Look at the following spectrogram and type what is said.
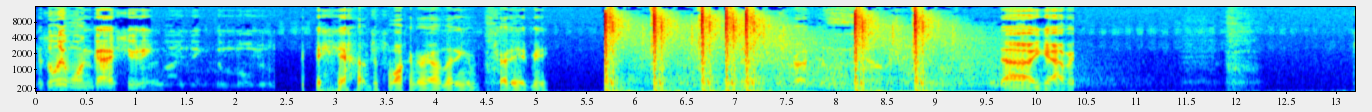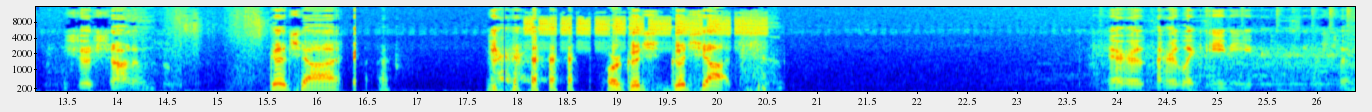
There's only one guy shooting? Yeah, I'm just walking around letting him try to hit me. There's a truck coming down there. Oh, he got me. You should have shot him. Good shot. Or good sh- good shots. Yeah, Like 80 or 70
